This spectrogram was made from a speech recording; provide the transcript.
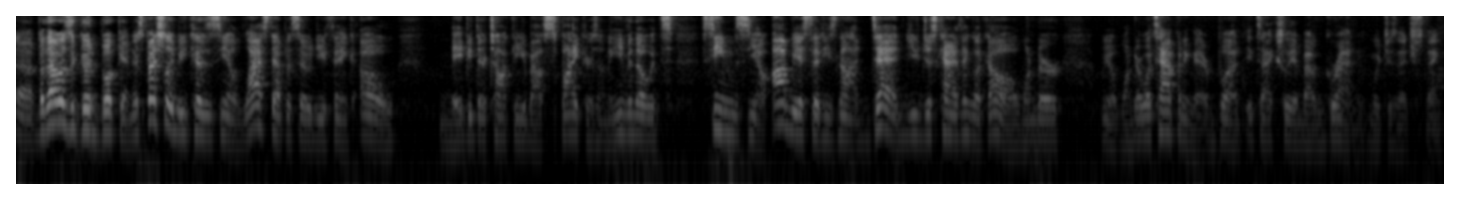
uh, but that was a good bookend especially because you know last episode you think oh maybe they're talking about Spike or something even though it seems you know obvious that he's not dead you just kind of think like oh wonder you know wonder what's happening there but it's actually about Gren which is interesting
